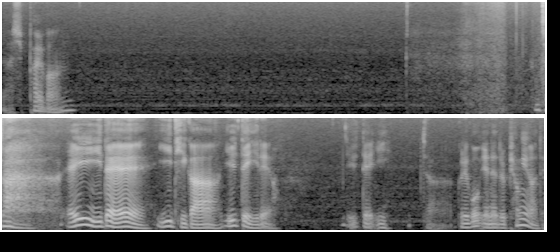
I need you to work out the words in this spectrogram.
자, 18번. 자, A 2대 2D가 1대 2래요. 1대 2. 자, 그리고 얘네들 평행하대.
